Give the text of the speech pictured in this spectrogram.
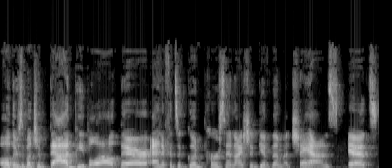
oh, there's a bunch of bad people out there, and if it's a good person, I should give them a chance. It's,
